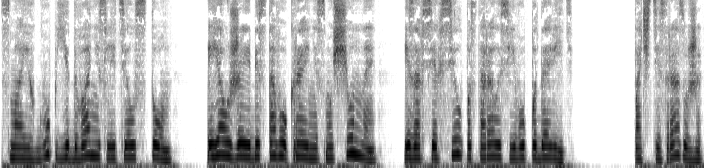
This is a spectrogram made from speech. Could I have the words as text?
С моих губ едва не слетел стон, и я уже и без того крайне смущенная изо всех сил постаралась его подавить. Почти сразу же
